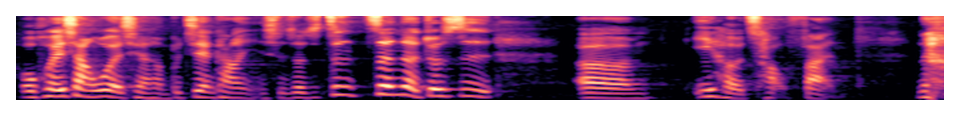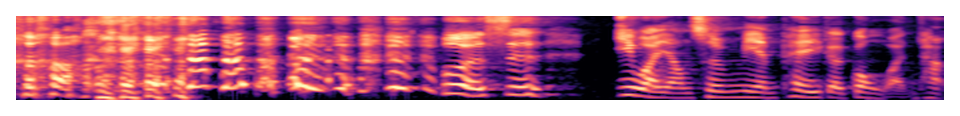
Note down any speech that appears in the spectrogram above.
我回想我以前很不健康饮食，就是真真的就是呃一盒炒饭，然后或者是一碗阳春面配一个贡丸汤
